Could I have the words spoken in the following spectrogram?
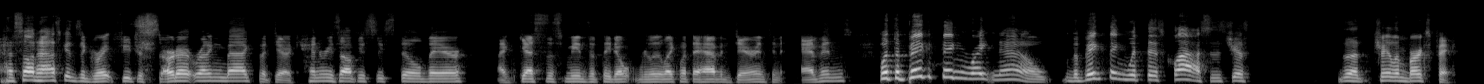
Hassan Haskins a great future starter at running back, but Derrick Henry's obviously still there. I guess this means that they don't really like what they have in Darrynton Evans. But the big thing right now, the big thing with this class is just the Treylon Burks pick.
